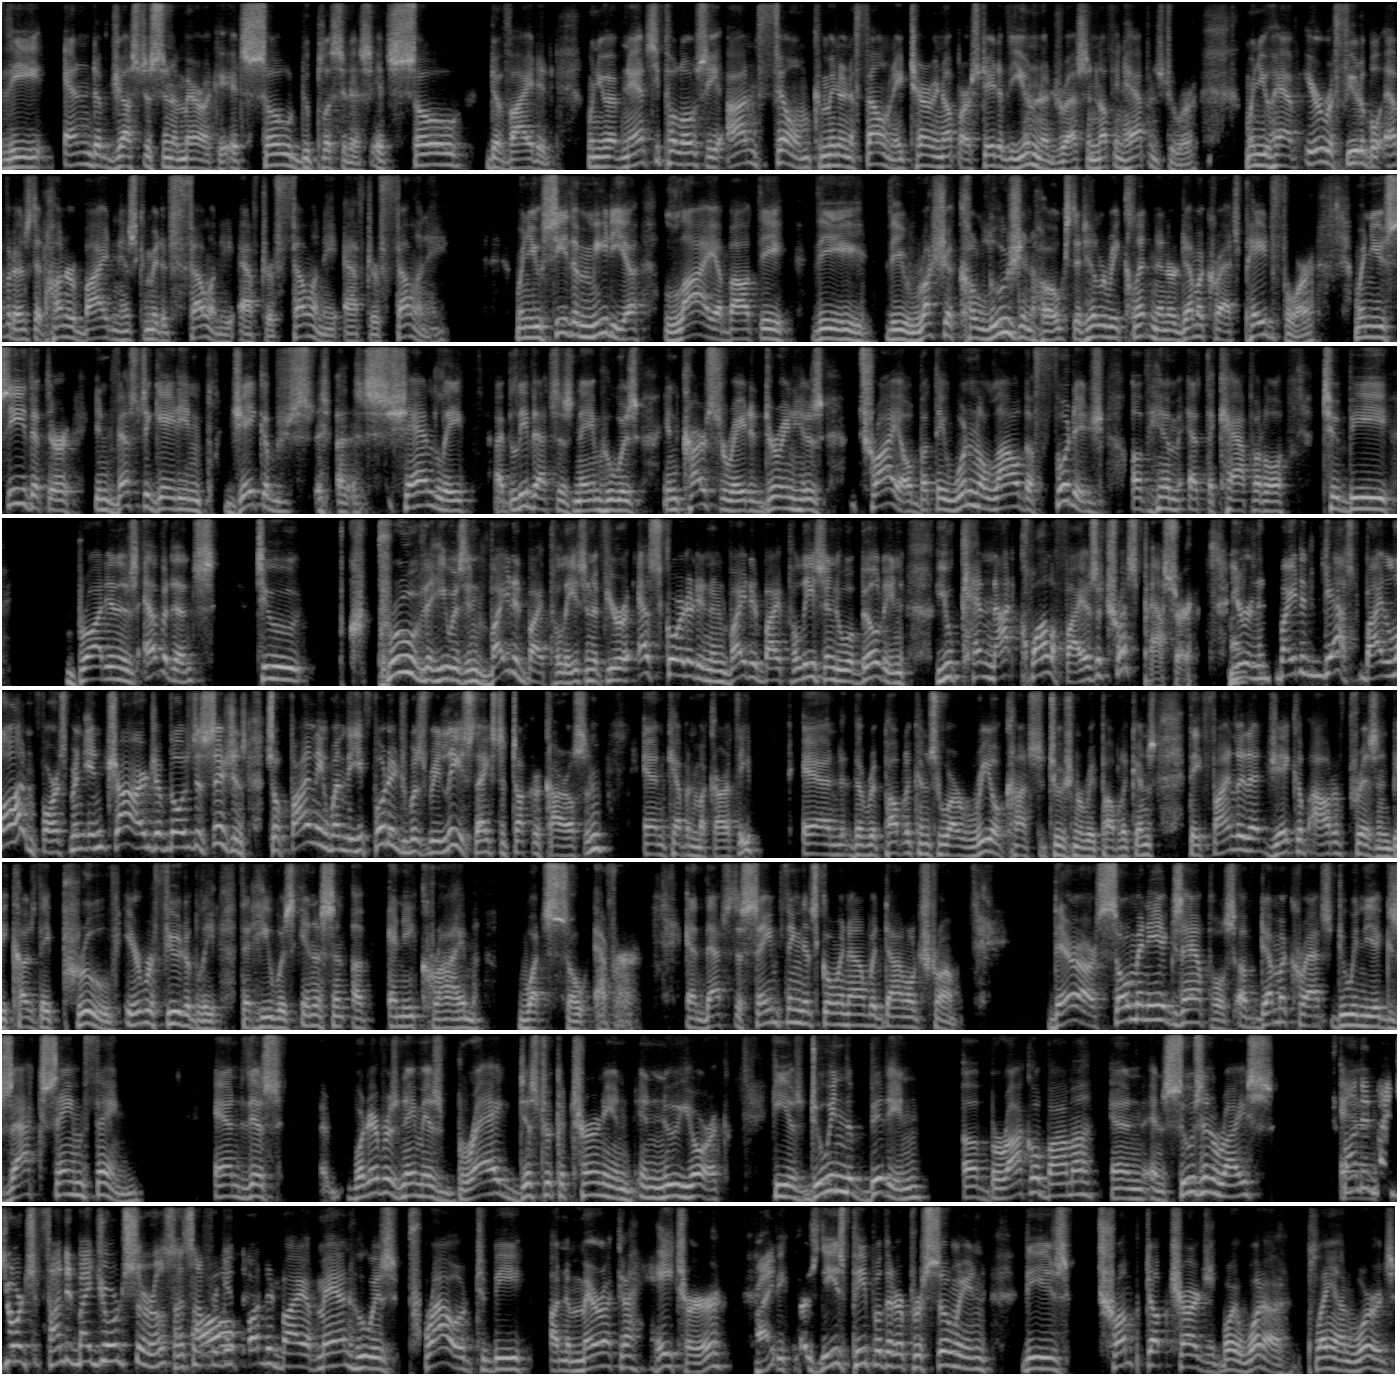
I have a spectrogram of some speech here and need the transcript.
the end of justice in America. It's so duplicitous. It's so divided. When you have Nancy Pelosi on film committing a felony, tearing up our State of the Union address, and nothing happens to her, when you have irrefutable evidence that Hunter Biden has committed felony after felony after felony, when you see the media lie about the the the Russia collusion hoax that Hillary Clinton and her Democrats paid for, when you see that they're investigating Jacob uh, Shandley, I believe that's his name, who was incarcerated during his trial, but they wouldn't allow the footage of him at the Capitol to be brought in as evidence to prove that he was invited by police. And if you're escorted and invited by police into a building, you cannot qualify as a trespasser. Right. You're an invited guest by law enforcement in charge of those decisions. So finally, when the footage was released, thanks to Tucker Carlson and Kevin McCarthy, and the Republicans who are real constitutional Republicans, they finally let Jacob out of prison because they proved irrefutably that he was innocent of any crime whatsoever. And that's the same thing that's going on with Donald Trump. There are so many examples of Democrats doing the exact same thing. And this, whatever his name is, Bragg district attorney in, in New York, he is doing the bidding of Barack Obama and, and Susan Rice. Funded by George, funded by George Soros. Let's not forget. That. Funded by a man who is proud to be an America hater. Right. Because these people that are pursuing these trumped up charges, boy, what a play on words,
